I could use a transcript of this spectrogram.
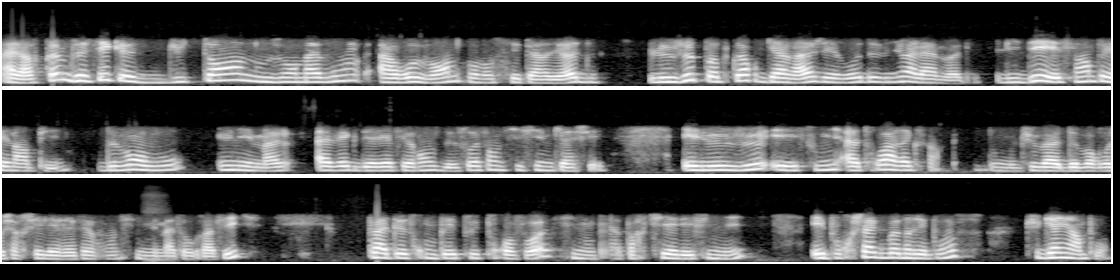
Alors, comme je sais que du temps, nous en avons à revendre pendant ces périodes, le jeu Popcorn Garage est redevenu à la mode. L'idée est simple et limpide. Devant vous, une image avec des références de 66 films cachés. Et le jeu est soumis à trois règles simples. Donc, tu vas devoir rechercher les références cinématographiques, pas te tromper plus de trois fois, sinon ta partie, elle est finie. Et pour chaque bonne réponse, tu gagnes un point.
